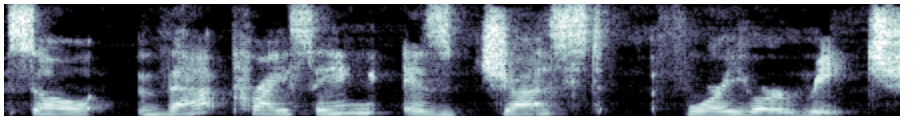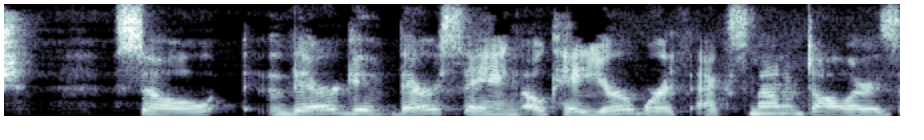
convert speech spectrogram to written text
So that pricing is just for your reach. So they're give they're saying, okay, you're worth X amount of dollars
